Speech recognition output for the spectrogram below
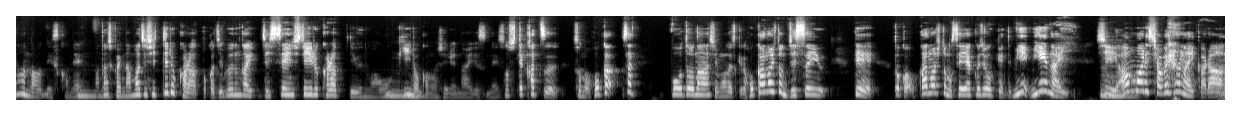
何なんですかね。うんまあ、確かに生地知ってるからとか自分が実践しているからっていうのは大きいのかもしれないですね。そしてかつ、その他、さっき冒頭の話もですけど、他の人の実炊で、とか他の人の制約条件って見え見えないし、うんあんまり喋らないから、う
